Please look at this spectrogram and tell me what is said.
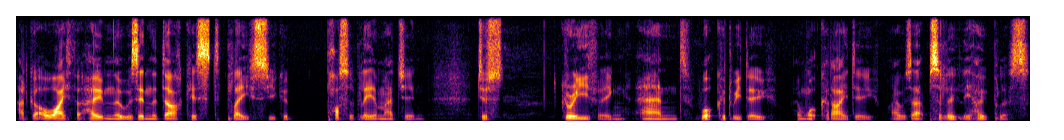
I'd got a wife at home that was in the darkest place you could possibly imagine, just grieving. And what could we do? And what could I do? I was absolutely hopeless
